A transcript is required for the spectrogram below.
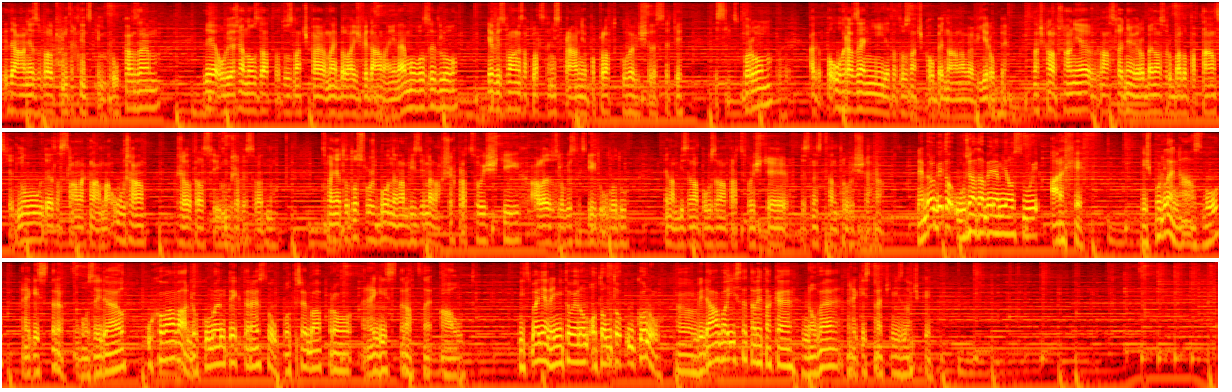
ideálně s velkým technickým průkazem, kdy je ověřeno, zda tato značka nebyla již vydána jinému vozidlu, je vyzván k zaplacení správního poplatku ve výši 10 000 korun a po uhrazení je tato značka objednána ve výrobě. Značka na přání je následně vyrobena zhruba do 15 dnů, kde je zaslána k nám na úřad, žadatel si ji může vyzvednout. Nicméně tuto službu nenabízíme na všech pracovištích, ale z logistických důvodů je nabízena pouze na pracovišti Business Centru Vyšehrad. Nebyl by to úřad, aby neměl svůj archiv. Již podle názvu registr vozidel uchovává dokumenty, které jsou potřeba pro registrace aut. Nicméně není to jenom o tomto úkonu. Vydávají se tady také nové registrační značky.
